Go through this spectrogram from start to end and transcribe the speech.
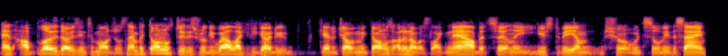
and upload those into modules. Now, McDonald's do this really well. Like if you go to get a job at McDonald's, I don't know what it's like now, but certainly used to be. I'm sure it would still be the same.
